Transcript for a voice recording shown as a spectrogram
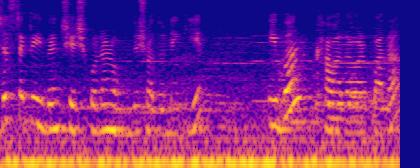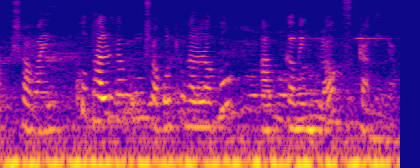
জাস্ট একটা ইভেন্ট শেষ করলাম রবীন্দ্র সদনে গিয়ে। এবার খাওয়া দাওয়ার পালা, সবাই খুব ভালো থাকুন, সকলকে ভালো রাখো upcoming blogs coming up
